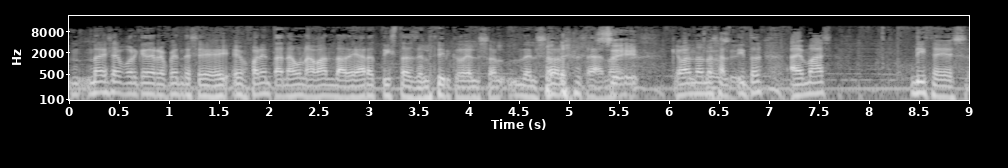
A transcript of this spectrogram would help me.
Nadie sabe por qué de repente se enfrentan a una banda de artistas del Circo del Sol. Del sol o sea, ¿no? Sí. Que van dando sí. saltitos. Además... Dices,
